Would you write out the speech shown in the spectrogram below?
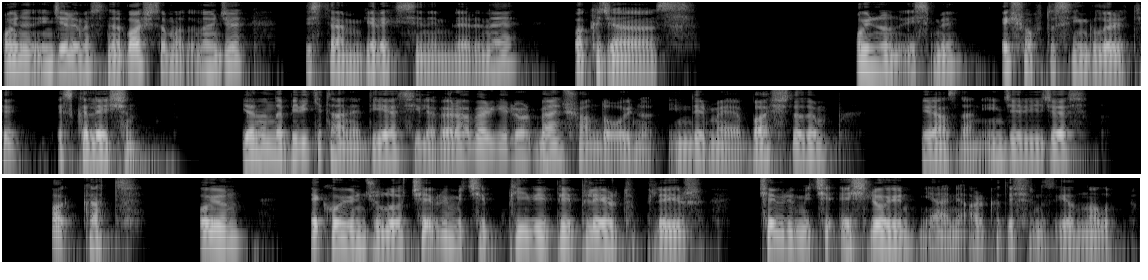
Oyunun incelemesine başlamadan önce sistem gereksinimlerine bakacağız. Oyunun ismi Ash of the Singularity Escalation. Yanında bir iki tane DLC ile beraber geliyor. Ben şu anda oyunu indirmeye başladım. Birazdan inceleyeceğiz. Fakat oyun tek oyunculu, çevrim içi PvP player to player, çevrim içi eşli oyun. Yani arkadaşınızı yanına alıp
